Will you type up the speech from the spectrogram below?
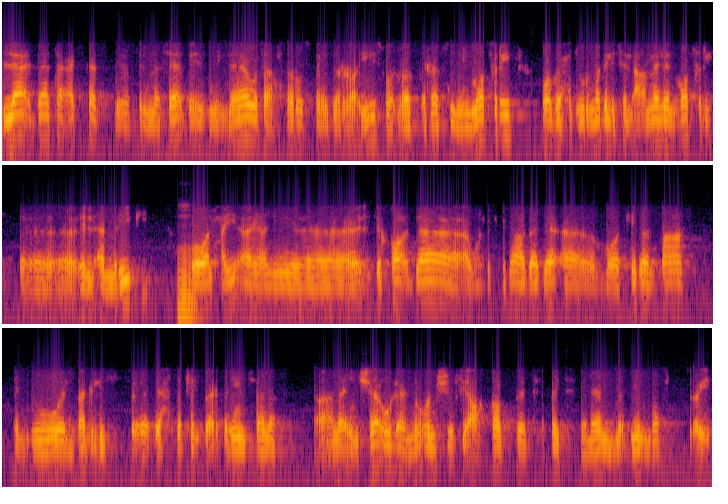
لا ده تأكد في المساء بإذن الله وسيحضره السيد الرئيس والوفد الرسمي المصري وبحضور مجلس الأعمال المصري آه، الأمريكي. وهو الحقيقة يعني آه، اللقاء ده أو الاجتماع ده جاء مواكبا مع إنه المجلس بيحتفل ب 40 سنة على انشائه لأنه أنشئ في أعقاب اتفاقيه السلام ما بين مصر واسرائيل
